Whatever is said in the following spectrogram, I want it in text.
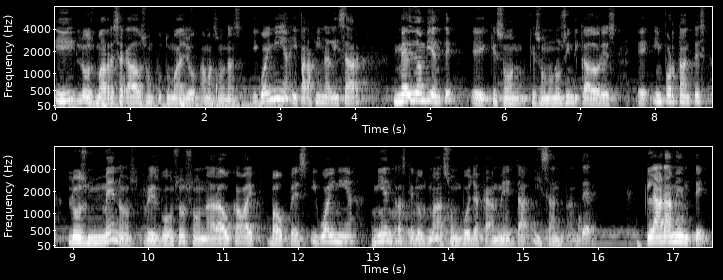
y los más rezagados son Putumayo, Amazonas y Guainía. Y para finalizar, medio ambiente, eh, que, son, que son unos indicadores eh, importantes. Los menos riesgosos son Arauca, Baupés y Guainía, mientras que los más son Boyacá, Meta y Santander. Claramente,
